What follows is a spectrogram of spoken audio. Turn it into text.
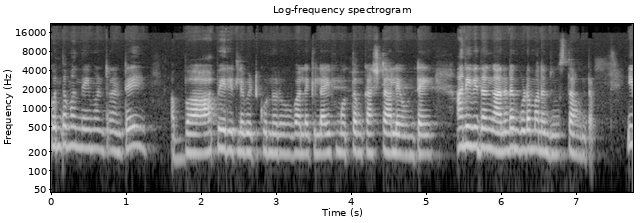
కొంతమంది ఏమంటారంటే అబ్బా ఆ పేరు ఇట్లా పెట్టుకున్నారు? వాళ్ళకి లైఫ్ మొత్తం కష్టాలే ఉంటాయి అనే విధంగా అనడం కూడా మనం చూస్తూ ఉంటాం. ఈ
